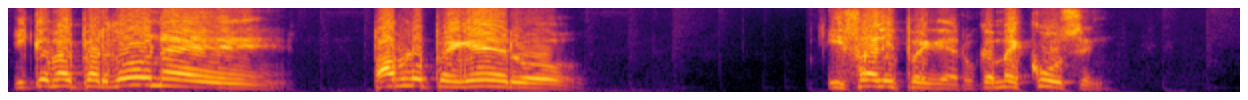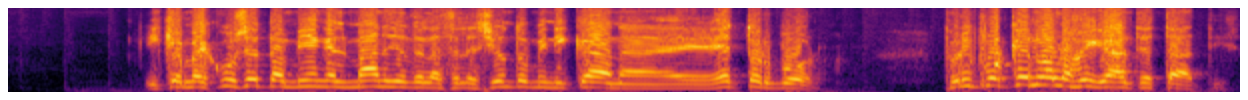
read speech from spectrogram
Y que me perdone Pablo Peguero y Félix Peguero, que me excusen. Y que me excuse también el manager de la selección dominicana, eh, Héctor Bor. Pero ¿y por qué no a los gigantes, Tatis?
